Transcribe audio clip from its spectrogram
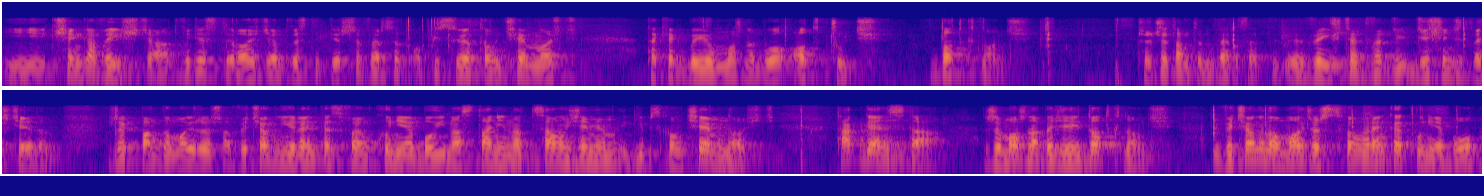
I Księga Wyjścia, 20 rozdział, 21 werset, opisuje tą ciemność tak, jakby ją można było odczuć, dotknąć. Przeczytam ten werset. Wyjście 10:21. Rzekł Pan do Mojżesza: Wyciągnij rękę swoją ku niebu i nastanie nad całą ziemią egipską ciemność, tak gęsta, że można będzie jej dotknąć. I wyciągnął Mojżesz swoją rękę ku niebu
